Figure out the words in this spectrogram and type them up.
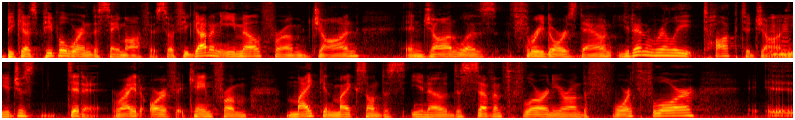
because people were in the same office. So if you got an email from John and John was three doors down, you didn't really talk to John. Mm-hmm. You just did it, right? Or if it came from Mike and Mike's on this, you know, the seventh floor and you're on the fourth floor, eh,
